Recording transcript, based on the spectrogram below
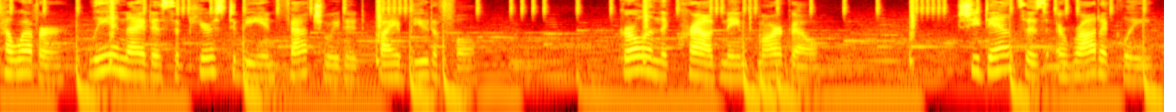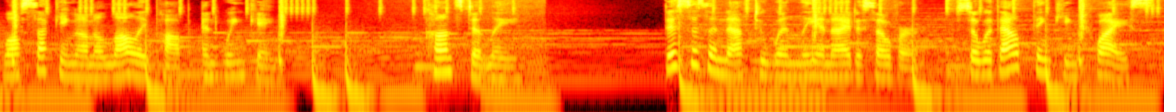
However, Leonidas appears to be infatuated by a beautiful girl in the crowd named Margot. She dances erotically while sucking on a lollipop and winking. Constantly. This is enough to win Leonidas over, so without thinking twice,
